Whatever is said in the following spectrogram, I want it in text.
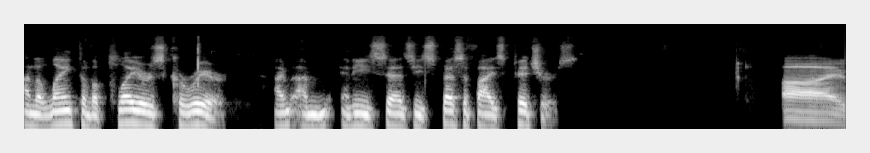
on the length of a player's career? I'm, I'm and he says he specifies pitchers. Uh,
